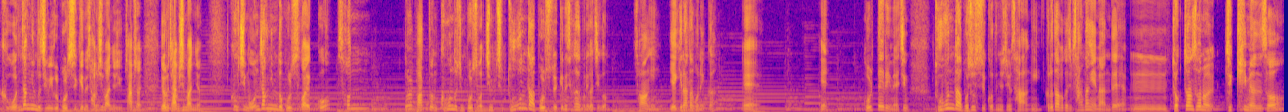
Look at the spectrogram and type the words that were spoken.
그 원장님도 지금 이걸 볼 수 있겠네. 잠시만요. 지금 잠시만 여러분 잠시만요. 그 지금 원장님도 볼 수가 있고 선을 봤던 그분도 지금 볼 수가 지금 지금 두 분 다 볼 수도 있겠네. 생각해 보니까 지금 상황이 얘기를 하다 보니까 예. 예? 골 때리네. 지금 두 분 다 보실 수 있거든요. 지금 상황이. 그러다 보니까 지금 상당히 애매한데 음, 적전선을 지키면서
